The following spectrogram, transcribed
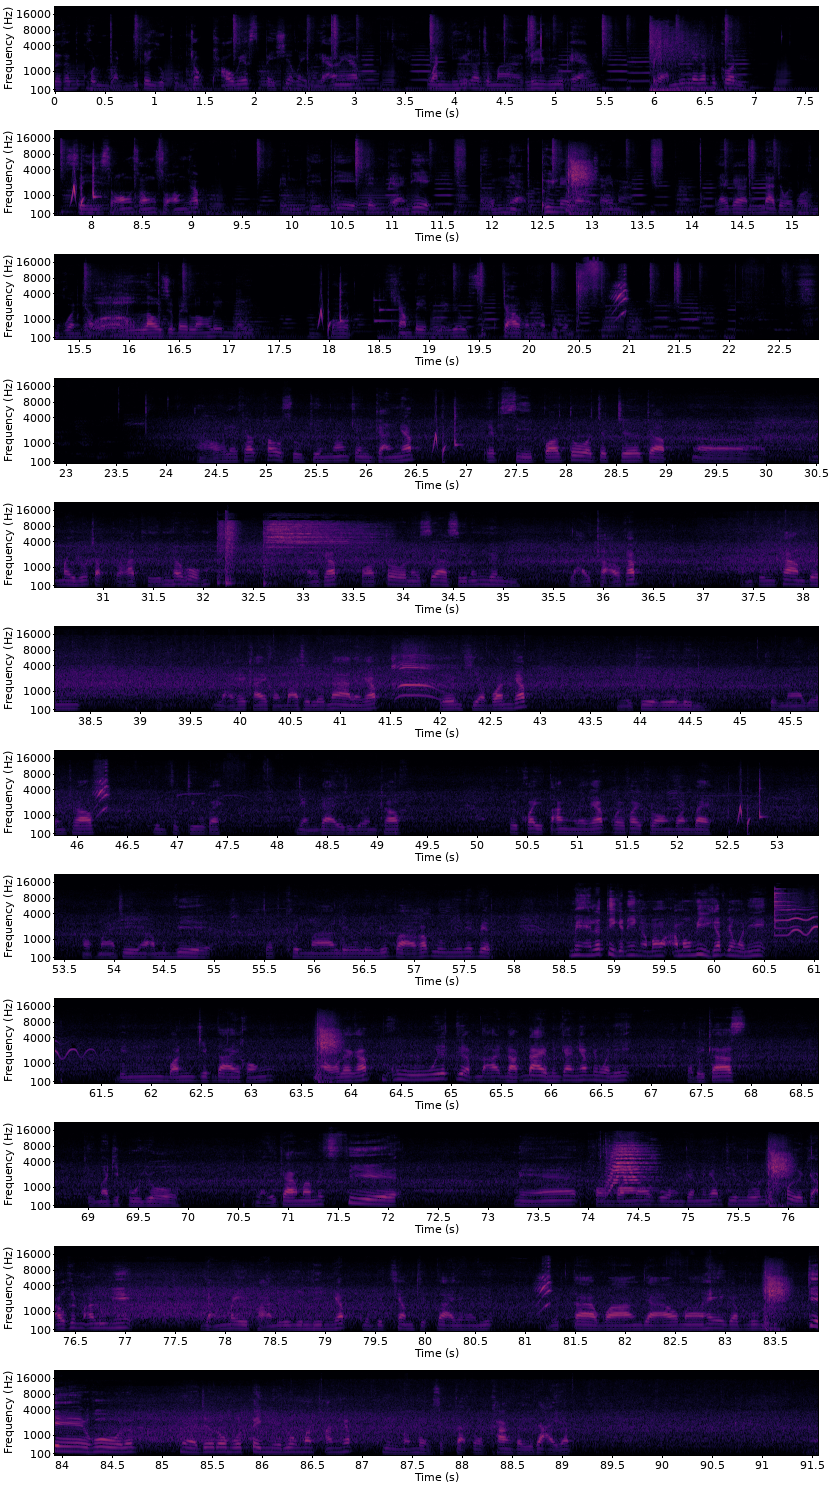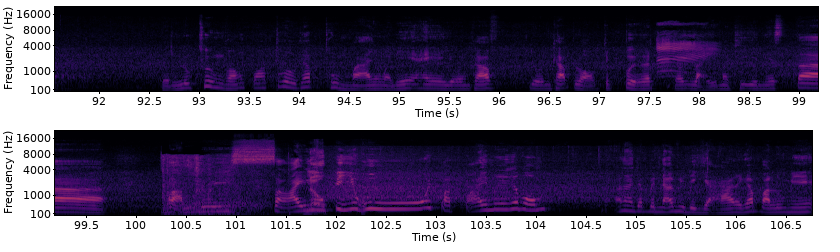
เลยครับทุกคนวันนี้ก็อยู่กับผมช่องเพาเวฟสเปเชียลมาอีกแล้วนะครับ วันนี้เราจะมารีวิวแผน แผนนี้เลยครับทุกคน 4222 ครับ เป็นทีมที่เป็นแผนที่ผมเนี่ยเพิ่งได้ลองใช้มา และก็น่าจะไหวพอสมควรครับเราจะไปลองเล่นในโหมดแคมเปญเลเวล 19 กันเลยครับทุกคนเอาเลยครับเข้าสู่เกมงานแข่งขันครับ FC ปอร์โตจะเจอกับไม่รู้จักราทีมครับผมเอาละครับปอร์โตในเสื้อสีน้ำเงินลายขาวครับฝั่งตรงข้ามเป็นลายคล้ายๆของบาร์เซโลนาเลยครับ เริ่มเขี่ยบอลครับอยู่ที่เรียลินขึ้นมาโยนครับยิงสกิลไป อย่างใดที่โยนครับค่อยๆตั้งเลยครับ ค่อยๆครองบอลไป ออกมาที่อามูวี จะขึ้นมาเร็วเลยหรือเปล่าครับลูกนี้เน็ตเวดแม่แล้วติกันเองกับอามาวีครับจังหวะนี้เป็นบอลเก็บได้ของเอาเลยครับโอ้โหเกือบดักได้เหมือนกันครับจังหวะนี้ฟาเบกัสขึ้นมาที่ปูโยไหลกลางมาเมสซี่แหมของบอลน่ากลัวเหมือนกันนะครับทีมนู้นเปิดจะเอาขึ้นมาลูกนี้ ยังไม่ผ่านเดยินลินครับเลนเบคแคมเก็บได้จังหวะนี้นิกตาวางยาวมาให้กับลุงเกโหแล้ว แม่เจอโรโบเต็งนี่ลงมาทันครับยิงมาหม่งสกัดออกข้างไปได้ครับ เป็นลูกทุ่มของปอโตครับทุ่มมาอย่างวันนี้ให้โยนครับ โยนครับหลอกจะเปิดแล้วไหลมาที่อินเนสตาปั่นด้วยสายลูกนี้โอ้โหปัดปลายมือครับผมน่าจะเป็นนาวิดยาเลยครับปั่นลูกนี้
